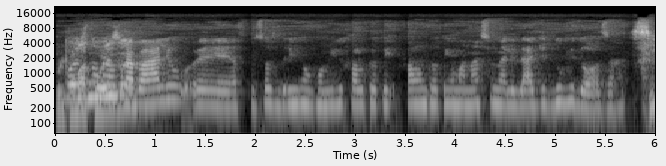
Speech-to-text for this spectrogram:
Porque Hoje uma no coisa... meu trabalho, é, as pessoas brincam comigo e falam que, eu tenho, falam que eu tenho uma nacionalidade duvidosa. Sim.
